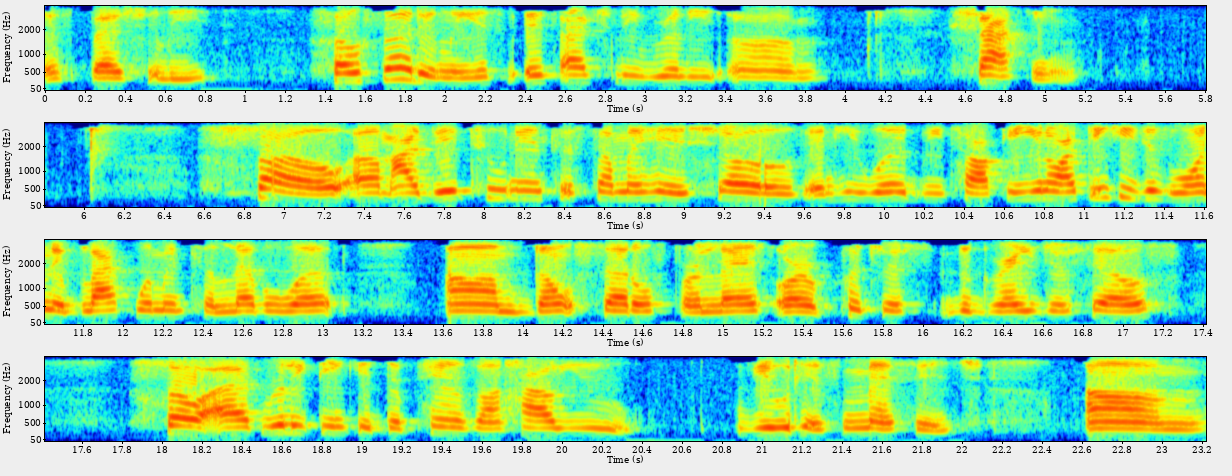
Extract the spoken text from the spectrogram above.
especially so suddenly. It's it's actually really um shocking. So um, I did tune into some of his shows, and he would be talking. You know, I think he just wanted black women to level up, um, don't settle for less, or put your degrade yourself. So I really think it depends on how you viewed his message um,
